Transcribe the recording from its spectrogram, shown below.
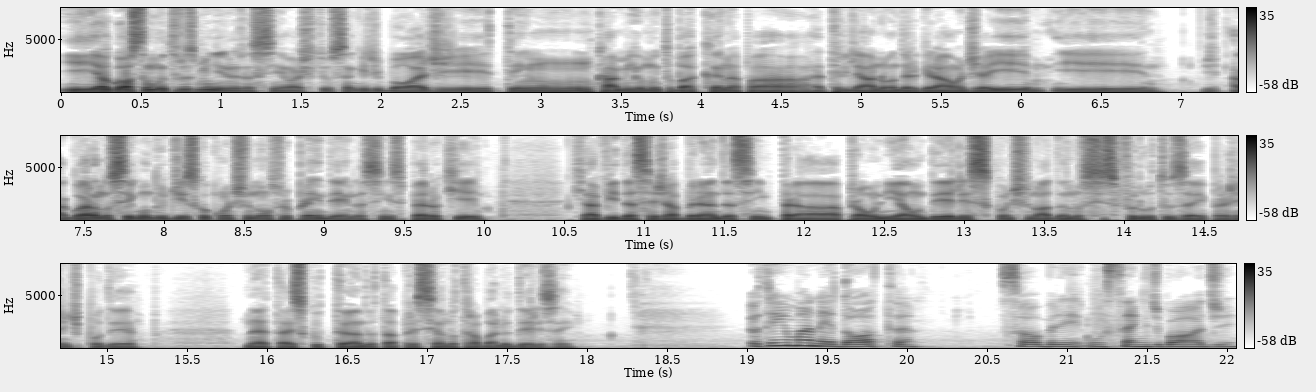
E eu gosto muito dos meninos, assim. Eu acho que o Sangue de Bode tem um, um caminho muito bacana para trilhar no underground aí. E agora no segundo disco continuam surpreendendo, assim. Espero que, que a vida seja branda, assim, para a união deles continuar dando esses frutos aí para a gente poder né, tá escutando, tá apreciando o trabalho deles aí. Eu tenho uma anedota sobre o Sangue de Bode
